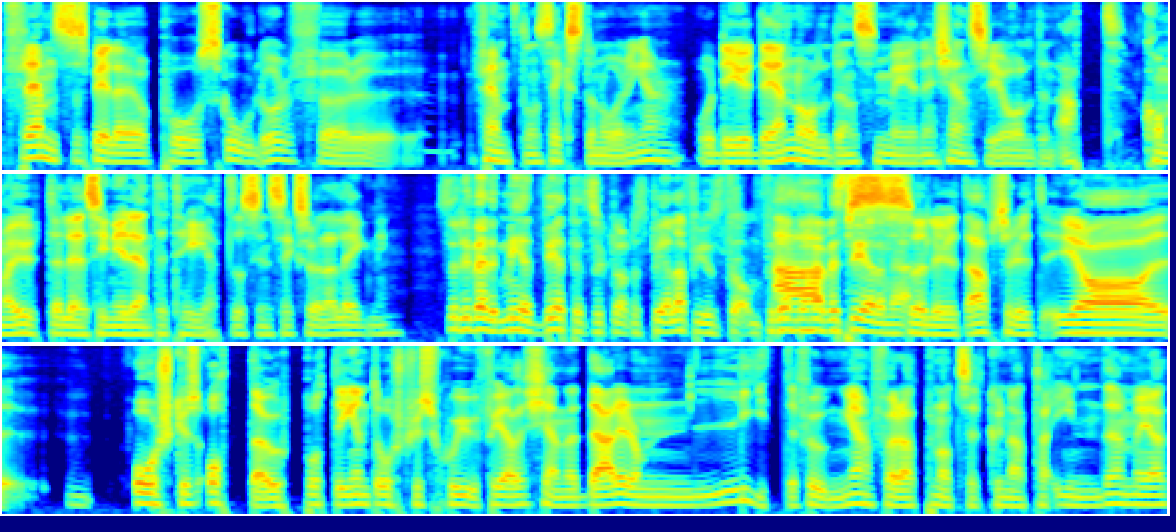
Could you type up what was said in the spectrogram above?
främst så spelar jag på skolor för 15-16-åringar och det är ju den åldern som är den känsliga åldern att komma ut eller sin identitet och sin sexuella läggning. Så det är väldigt medvetet såklart att spela för just dem, för de behöver se den här. Absolut, absolut. Jag årskurs 8 uppåt, det är inte årskurs 7 för jag känner där är de lite för unga för att på något sätt kunna ta in det men jag,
